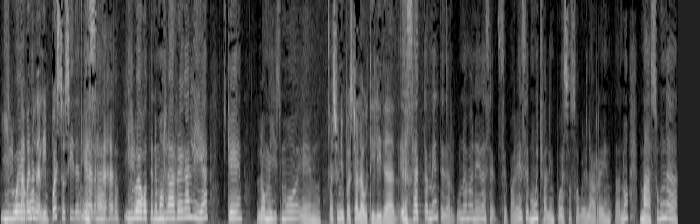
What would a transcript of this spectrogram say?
Y luego, ah, bueno, al impuesto sí, de entrada. Exacto. Y luego tenemos la regalía que lo mismo. es un impuesto a la utilidad. Exactamente, de alguna manera se, se, parece mucho al impuesto sobre la renta, ¿no? Más una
